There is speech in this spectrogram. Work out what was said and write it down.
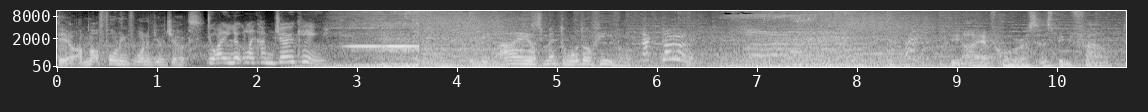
Theo, I'm not falling for one of your jokes. Do I look like I'm joking? The eye is meant to ward off evil. The Eye of Horus has been found.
